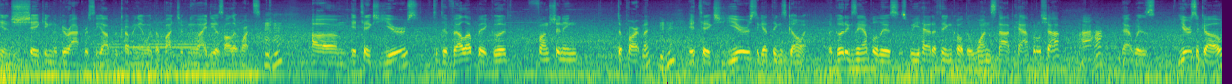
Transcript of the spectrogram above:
in shaking the bureaucracy up and coming in with a bunch of new ideas all at once. Um, it takes years to develop a good functioning department. It takes years to get things going. A good example of this is we had a thing called the One Stop Capital Shop uh-huh. that was years ago.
